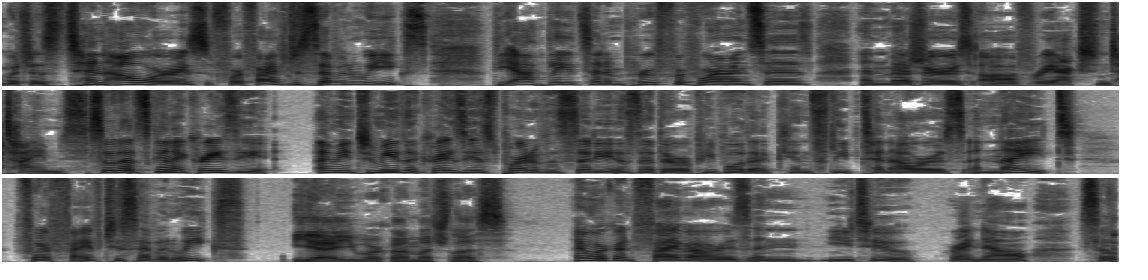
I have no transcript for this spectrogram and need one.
which is 10 hours for five to seven weeks, the athletes had improved performances and measures of reaction times. So that's kind of crazy. I mean, to me, the craziest part of the study is that there are people that can sleep 10 hours a night for five to seven weeks. Yeah, you work on much less. I work on five hours and you too right now. So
